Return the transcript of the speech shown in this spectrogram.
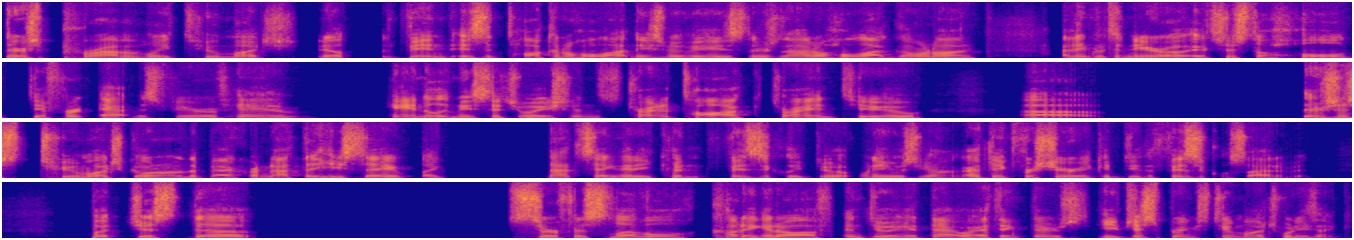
there's probably too much. You know, Vin isn't talking a whole lot in these movies. There's not a whole lot going on. I think with De Niro, it's just a whole different atmosphere of him handling these situations, trying to talk, trying to. Uh, there's just too much going on in the background. Not that he say like, not saying that he couldn't physically do it when he was young. I think for sure he could do the physical side of it, but just the surface level, cutting it off and doing it that way. I think there's he just brings too much. What do you think?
